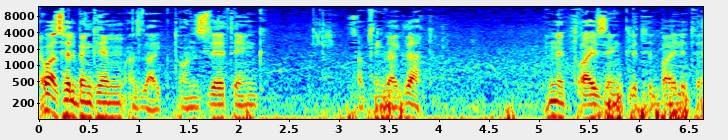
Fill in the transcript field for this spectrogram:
I was helping him as like translating, something like that. And it rising little by little.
